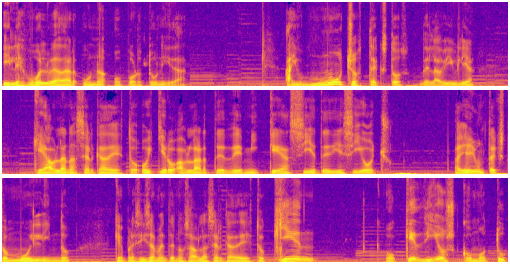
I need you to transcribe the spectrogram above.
y les vuelve a dar una oportunidad. Hay muchos textos de la Biblia que hablan acerca de esto. Hoy quiero hablarte de Miqueas 7:18. Ahí hay un texto muy lindo que precisamente nos habla acerca de esto. ¿Quién o qué Dios como tú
